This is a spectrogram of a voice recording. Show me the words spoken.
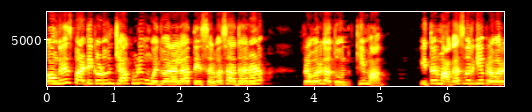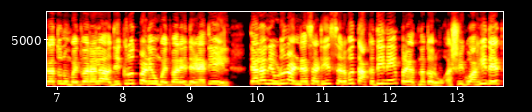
काँग्रेस पार्टीकडून ज्या कोणी उमेदवाराला ते सर्वसाधारण प्रवर्गातून किंवा इतर मागासवर्गीय प्रवर्गातून उमेदवाराला अधिकृतपणे उमेदवारी देण्यात येईल त्याला निवडून आणण्यासाठी सर्व ताकदीने प्रयत्न करू अशी ग्वाही देत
